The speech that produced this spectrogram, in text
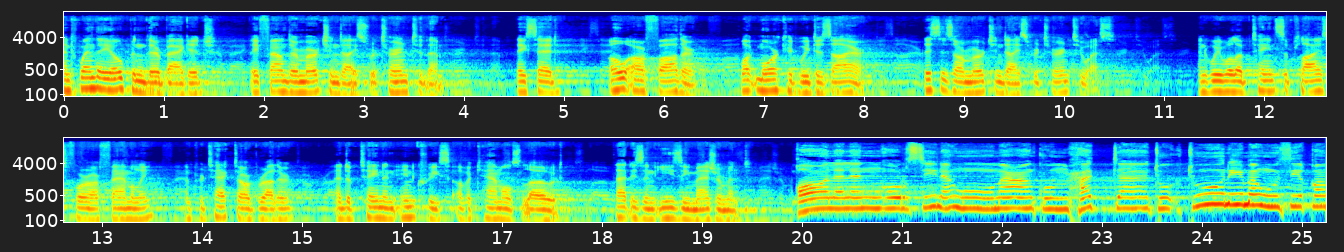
And when they opened their baggage, they found their merchandise returned to them. They said, O our father, what more could we desire? This is our merchandise returned to us. And we will obtain supplies for our family and protect our brother and obtain an increase of a camel's load. That is an easy measurement. قال لن أرسله معكم حتى تؤتون موثقا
